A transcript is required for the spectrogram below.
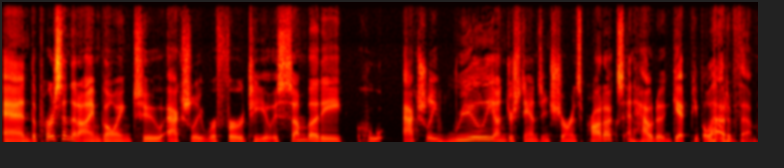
And the person that I'm going to actually refer to you is somebody who actually really understands insurance products and how to get people out of them.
